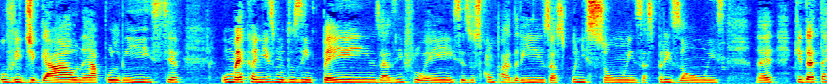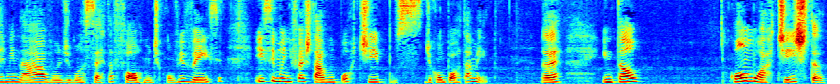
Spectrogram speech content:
o vidigal, né? A polícia, o mecanismo dos empenhos, as influências, os compadrios, as punições, as prisões, né, que determinavam de uma certa forma de convivência e se manifestavam por tipos de comportamento. Né? Então, como artista,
